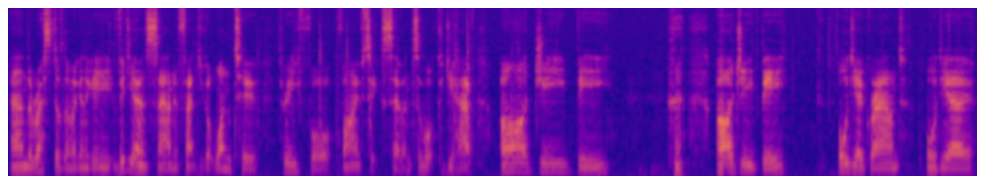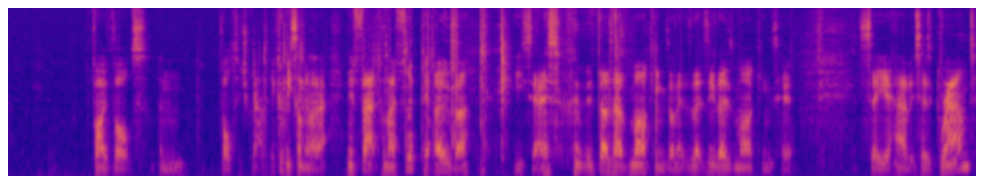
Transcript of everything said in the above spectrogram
and the rest of them are going to be video and sound. In fact, you've got one, two, three, four, five, six, seven. So what could you have? RGB, RGB, audio ground, audio, 5 volts and voltage ground. It could be something like that. And in fact, when I flip it over, he says, it does have markings on it. So let's see those markings here. So you have, it says ground,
